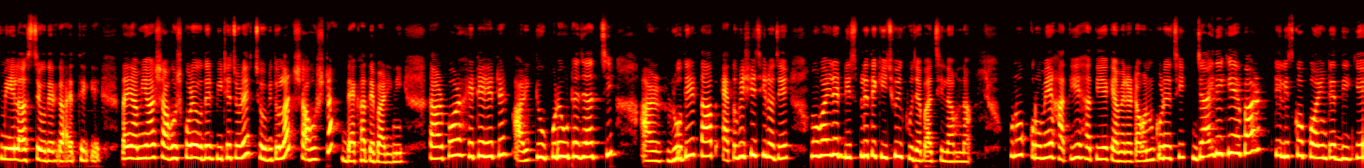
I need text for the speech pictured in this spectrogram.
স্মেল আসছে ওদের গায়ের থেকে। তাই আমি আর সাহস করে ওদের পিঠে চড়ে ছবি তোলার সাহসটা দেখাতে পারিনি। তারপর হেঁটে হেঁটে আরেকটু উপরে উঠে যাচ্ছি আর রোদের তাপ এত বেশি ছিল যে মোবাইলের ডিসপ্লেতে কিছুই খুঁজে পাচ্ছিলাম না। কোনো ক্রমে হাতিয়ে হাতিয়ে ক্যামেরাটা অন করেছি যাই দেখি এবার টেলিস্কোপ পয়েন্টের দিকে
